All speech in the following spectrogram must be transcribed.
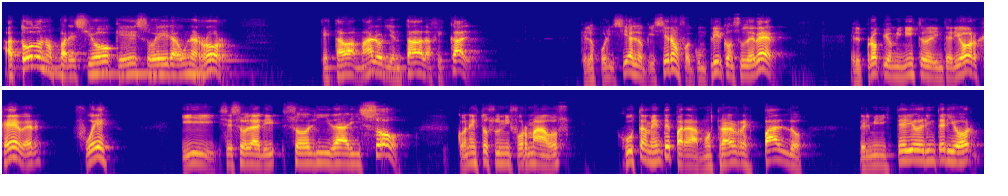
A todos nos pareció que eso era un error, que estaba mal orientada la fiscal, que los policías lo que hicieron fue cumplir con su deber, el propio ministro del Interior, Heber, fue y se solidarizó con estos uniformados justamente para mostrar el respaldo del Ministerio del Interior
